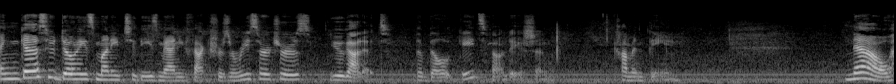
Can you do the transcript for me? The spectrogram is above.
And guess who donates money to these manufacturers and researchers? You got it the Bill Gates Foundation. Common theme. Now,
